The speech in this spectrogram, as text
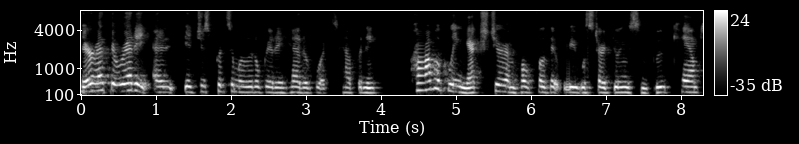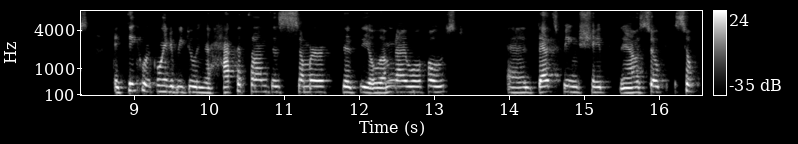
they're at the ready, and it just puts them a little bit ahead of what's happening. Probably next year, I'm hopeful that we will start doing some boot camps. I think we're going to be doing a hackathon this summer that the alumni will host, and that's being shaped now. So, so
